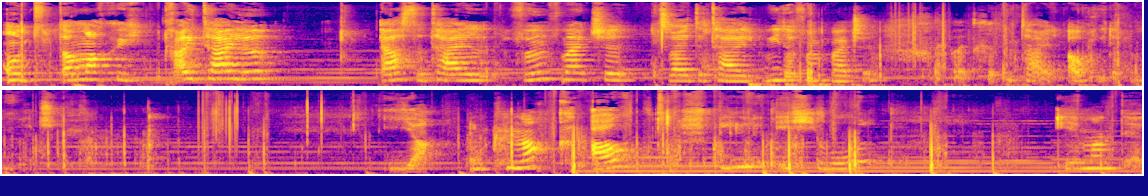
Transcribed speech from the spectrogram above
Und da mache ich drei Teile Erster Teil 5 Matches, zweiter Teil wieder 5 Matches, bei dritten Teil auch wieder 5 Matches. Ja, in Knockout spiele ich wohl jemand, der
